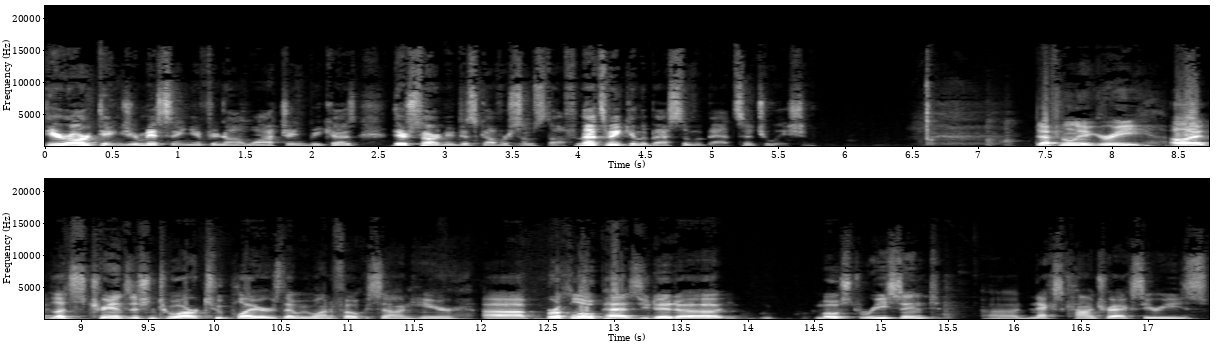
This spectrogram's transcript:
there are things you're missing if you're not watching because they're starting to discover some stuff, and that's making the best of a bad situation. Definitely agree. All right, let's transition to our two players that we want to focus on here. Uh, Brook Lopez, you did a most recent uh, next contract series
